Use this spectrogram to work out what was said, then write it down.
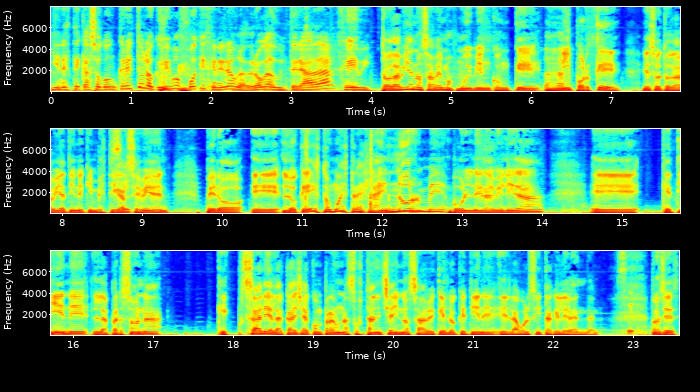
y en este caso concreto lo que vimos fue que genera una droga adulterada heavy. Todavía no sabemos muy bien con qué Ajá. ni por qué, eso todavía tiene que investigarse Sí. bien, pero eh, lo que esto muestra es la enorme vulnerabilidad eh, que tiene la persona que sale a la calle a comprar una sustancia y no sabe qué es lo que tiene en la bolsita que le venden. Sí. Entonces,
